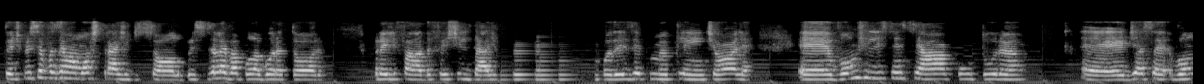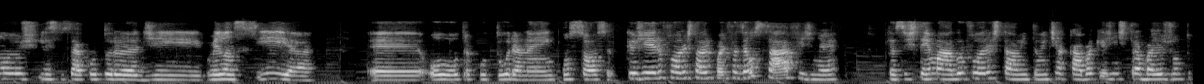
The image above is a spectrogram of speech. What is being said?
Então a gente precisa fazer uma amostragem de solo, precisa levar para o laboratório para ele falar da fertilidade, para poder dizer para o meu cliente, olha, é, vamos licenciar a cultura é, de, vamos licenciar a cultura de melancia, é, ou outra cultura, né, em consórcio. Porque o engenheiro florestal ele pode fazer os SAFs, né? Que é o sistema agroflorestal. Então a gente acaba que a gente trabalha junto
